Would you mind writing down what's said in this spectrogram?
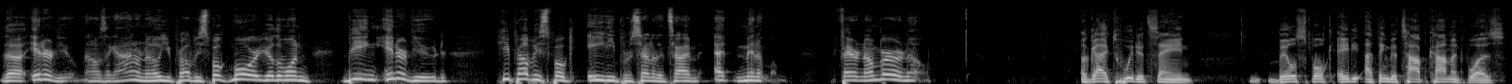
the interview. And I was like, I don't know. You probably spoke more. You're the one being interviewed. He probably spoke eighty percent of the time at minimum. Fair number or no? A guy tweeted saying Bill spoke 80 I think the top comment was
